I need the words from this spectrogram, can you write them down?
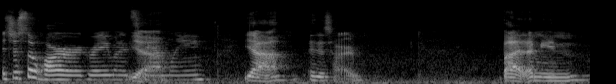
It's just so hard, right? When it's Yeah. family. Yeah, it is hard. But I mean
